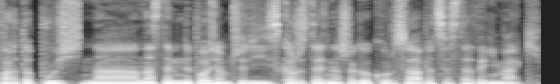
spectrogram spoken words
warto pójść na następny poziom, czyli skorzystać z naszego kursu ABC Strategii Marki.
